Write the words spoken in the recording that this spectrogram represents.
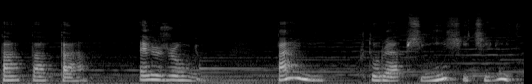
Pa, pa, pa. Elżuniu, pani, która przyniesie ci list,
